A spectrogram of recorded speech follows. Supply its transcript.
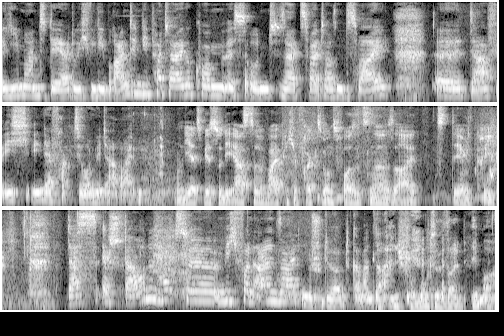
jemand, der durch Willy Brandt in die Partei gekommen ist und seit 2002 äh, darf ich in der Fraktion mitarbeiten. Und jetzt wirst du die erste weibliche Fraktionsvorsitzende seit dem Krieg. Das Erstaunen hat äh, mich von allen Seiten bestürmt, kann man sagen. Ich vermute seit immer.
